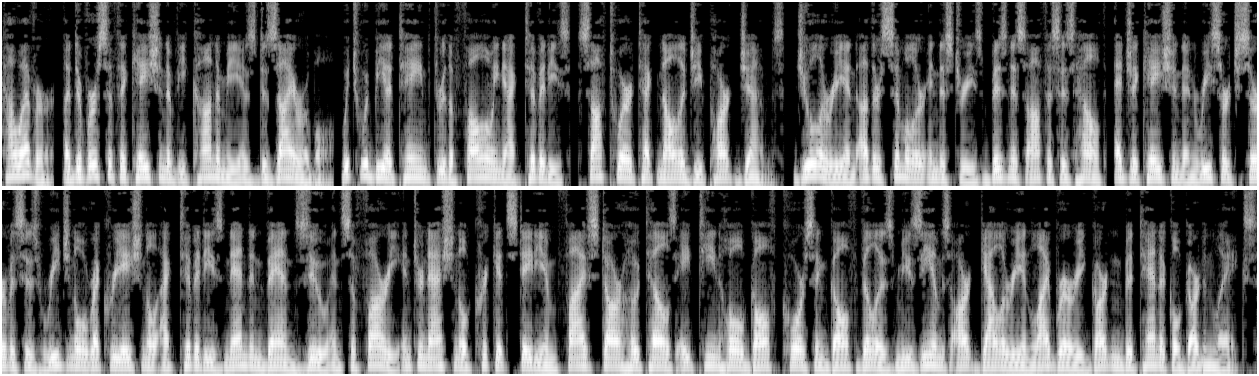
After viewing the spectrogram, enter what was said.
However, a diversification of economy is desirable, which would be attained through the following activities, software technology park GEMS, jewelry and other similar industries business offices health, education and research services regional recreational activities Nandan Van Zoo and Safari International Cricket Stadium 5-star hotels 18-hole golf course and golf villas museums art gallery and library garden botanical garden lakes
